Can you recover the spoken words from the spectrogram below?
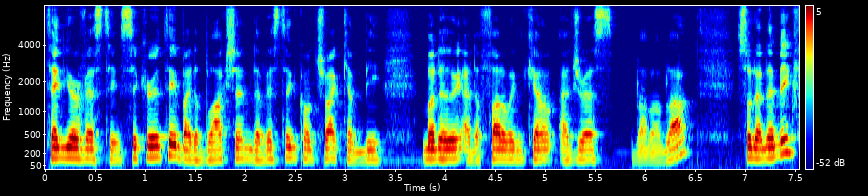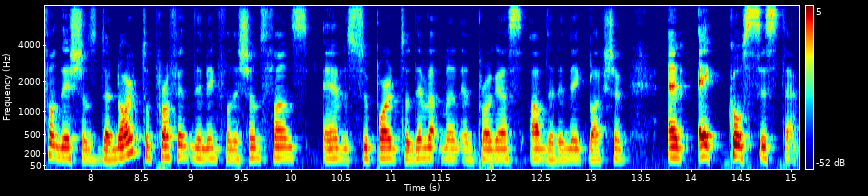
10-year vesting. Security by the blockchain. The vesting contract can be monitored at the following account address, blah, blah, blah. So the Nimiq Foundations, the North to Profit Nimiq Foundation funds and support the development and progress of the Nimiq blockchain and ecosystem.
